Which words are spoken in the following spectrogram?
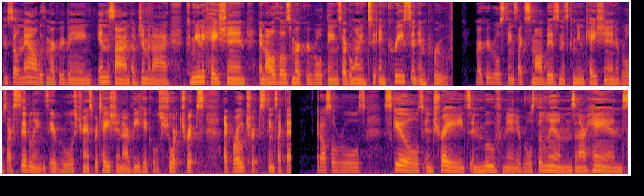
And so now, with Mercury being in the sign of Gemini, communication and all those Mercury rule things are going to increase and improve. Mercury rules things like small business communication, it rules our siblings, it rules transportation, our vehicles, short trips like road trips, things like that. It also rules skills and trades and movement, it rules the limbs and our hands.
